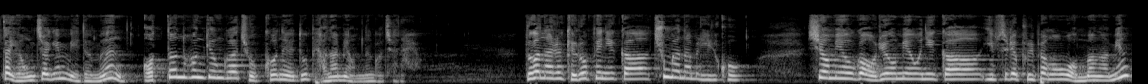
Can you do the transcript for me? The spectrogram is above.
그러니까 영적인 믿음은 어떤 환경과 조건에도 변함이 없는 거잖아요. 누가 나를 괴롭히니까 충만함을 잃고 시험이 오고 어려움이 오니까 입술에 불평하고 원망하면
